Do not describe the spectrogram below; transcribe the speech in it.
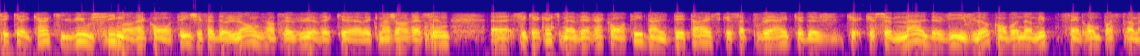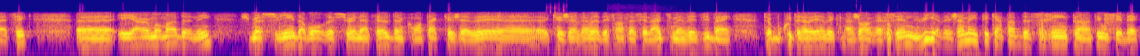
C'est quelqu'un qui lui aussi m'a raconté. J'ai fait de longues entrevues avec euh, avec Major Racine. c'est quelqu'un qui m'avait raconté dans le détail ce que ça pouvait être que de que, que ce mal de vivre là qu'on va nommer syndrome post-traumatique. et à un moment donné, je me souviens d'avoir reçu un appel d'un contact que j'avais que j'avais à la Défense nationale qui m'avait dit, ben, tu as beaucoup travaillé avec Major Racine. Lui, il avait jamais été capable de se réimplanter au Québec.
